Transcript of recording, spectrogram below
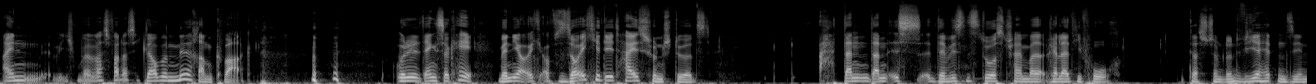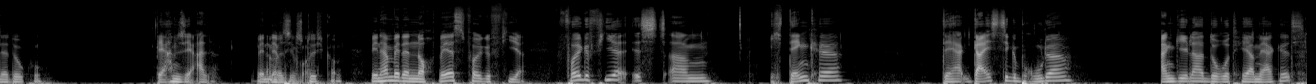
ein, ich, was war das? Ich glaube, Milram-Quark. Und du denkst, okay, wenn ihr euch auf solche Details schon stürzt, ach, dann, dann ist der Wissensdurst scheinbar relativ hoch. Das stimmt. Und wir hätten sie in der Doku, Wir haben sie alle. wenn Ja, der Pitch durchkommt. Wen haben wir denn noch? Wer ist Folge 4? Folge 4 ist, ähm, ich denke, der geistige Bruder Angela Dorothea Merkels.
